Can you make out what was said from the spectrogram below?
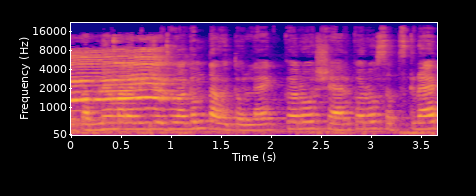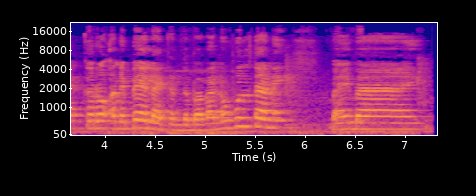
તો તમને અમારા વીડિયો જોવા ગમતા હોય તો લાઇક કરો શેર કરો સબસ્ક્રાઇબ કરો અને બે લાઇકન દબાવવાનું ભૂલતા નહીં. બાય બાય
